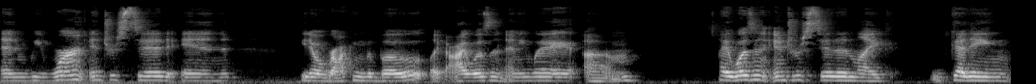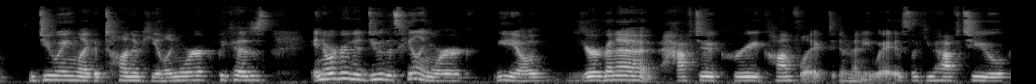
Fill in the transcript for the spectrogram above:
and we weren't interested in, you know, rocking the boat. Like I wasn't anyway. Um, I wasn't interested in like getting doing like a ton of healing work because in order to do this healing work, you know, you're gonna have to create conflict in many ways. Like you have to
